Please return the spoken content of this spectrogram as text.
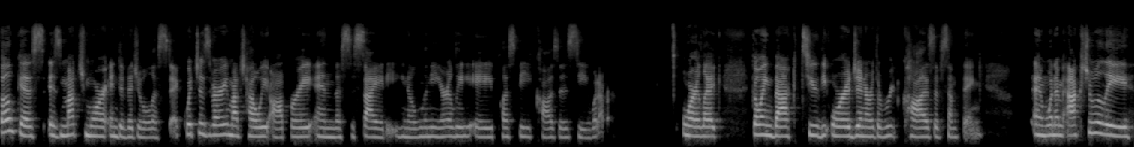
focus is much more individualistic, which is very much how we operate in the society, you know, linearly A plus B causes C, whatever. Or like going back to the origin or the root cause of something. And what I'm actually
